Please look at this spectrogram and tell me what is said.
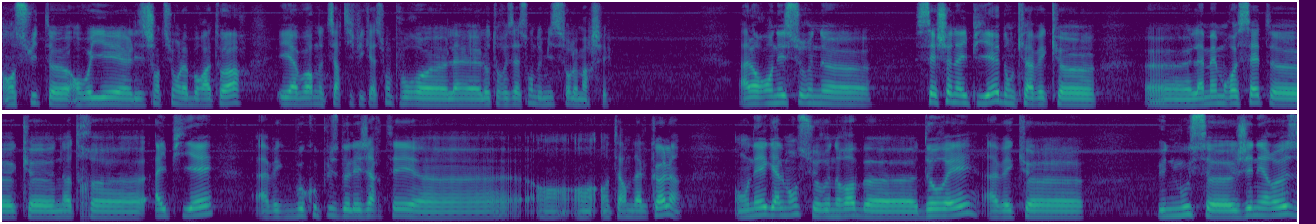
ensuite envoyer les échantillons au laboratoire et avoir notre certification pour l'autorisation de mise sur le marché. Alors on est sur une session IPA, donc avec la même recette que notre IPA, avec beaucoup plus de légèreté en termes d'alcool. On est également sur une robe euh, dorée avec euh, une mousse généreuse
